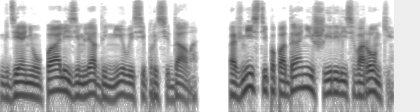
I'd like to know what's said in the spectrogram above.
Где они упали, земля дымилась и проседала. А вместе попаданий ширились воронки.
